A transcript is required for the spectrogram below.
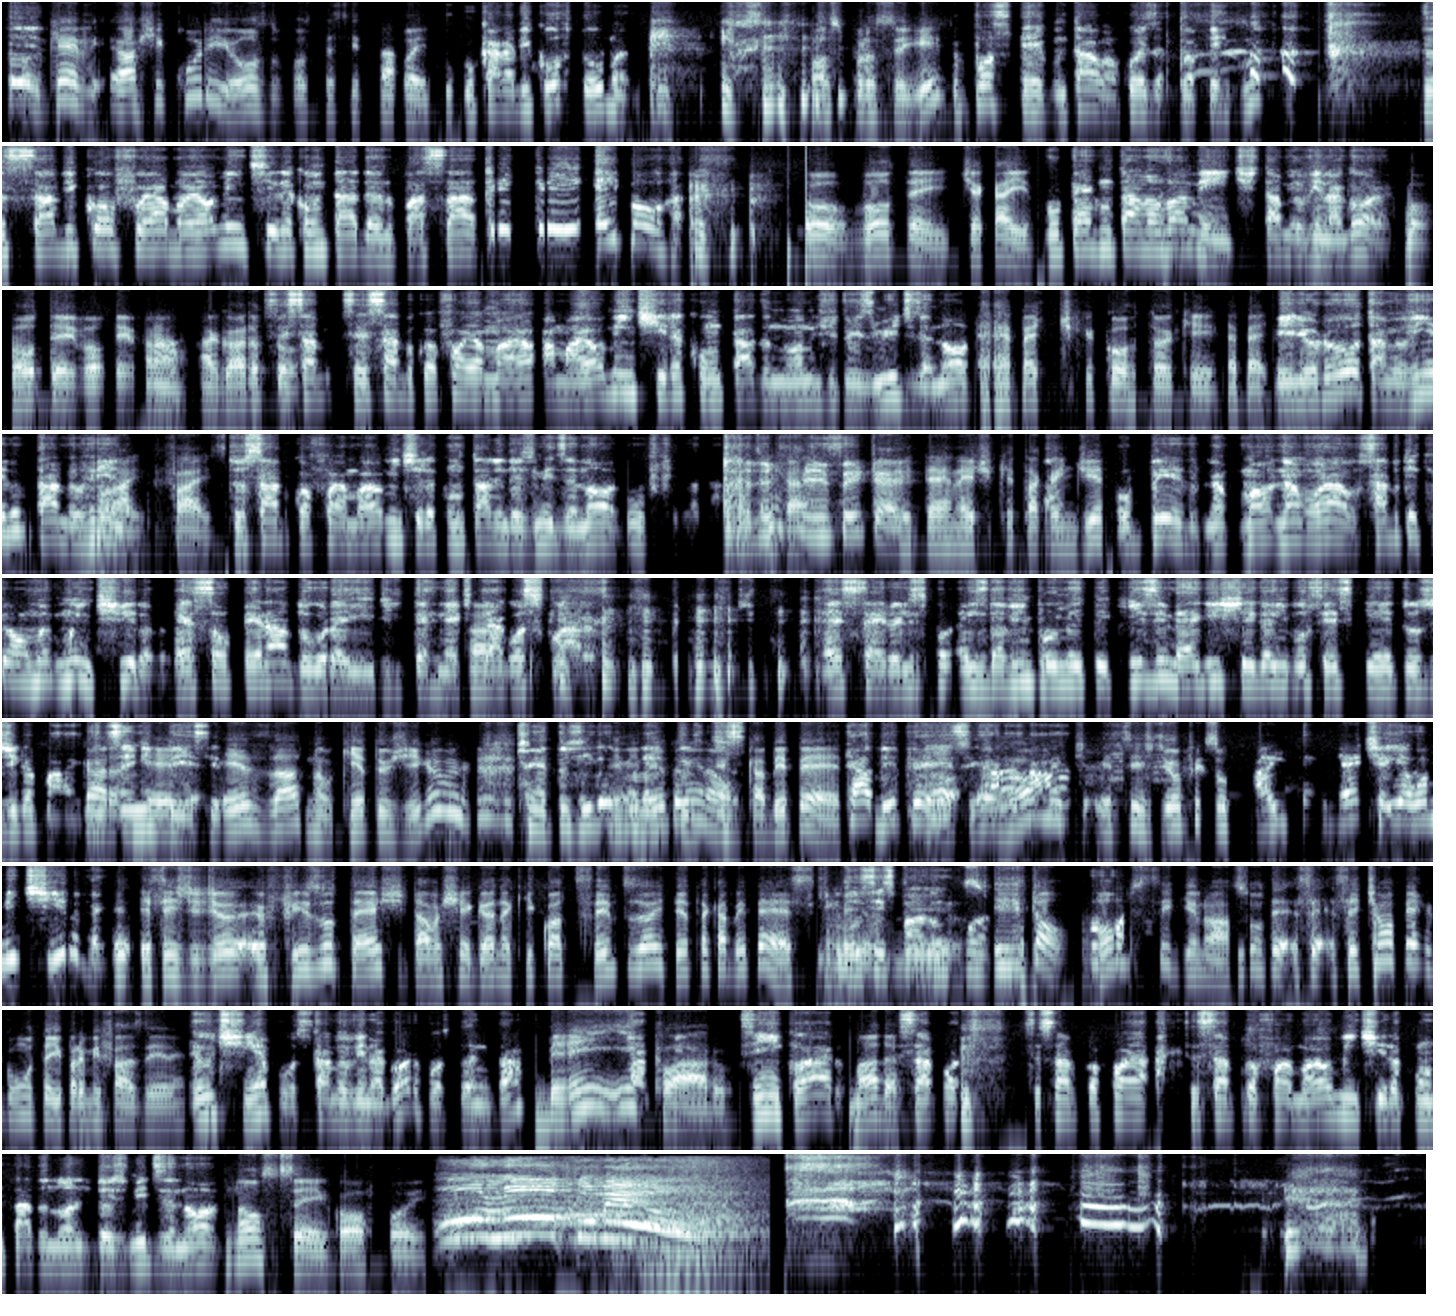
Pedro, Kevin, eu achei curioso você citar. Oi, o cara me cortou, mano. posso prosseguir? Eu posso perguntar uma coisa? Uma pergunta? Tu sabe qual foi a maior mentira contada ano passado? Cri, cri. Ei, porra! Ô, voltei, tinha caído. Vou perguntar novamente. Tá me ouvindo agora? Vo- Voltei, voltei. Ah, agora eu tô. Você sabe, você sabe qual foi a maior, a maior mentira contada no ano de 2019? Repete que cortou aqui. Repete. Melhorou? Tá me ouvindo? Tá me ouvindo? Vai, faz. Tu sabe qual foi a maior mentira contada em 2019? Uf, filha da- Tá difícil, hein, A cara? internet que tá caindo dia. Ô Pedro, na, na moral, sabe o que, que é uma mentira? velho? Essa operadora aí de internet de Ah. Águas Claras. é sério, eles, eles devem prometer 15 mega e chega em vocês 500 gigabytes. Cara, MP, é, exato. Não, 500 GB? 500 gigabytes. MB também não. KBPS. KBPS. Não, eu Ah, realmente, esses dias eu fiz o, a internet aí é uma mentira, velho. esses dias eu eu fiz o teste, tava chegando aqui 480 kbps. Meu Vocês com. Então, vamos seguir no assunto. Você tinha uma pergunta aí pra me fazer, né? Eu tinha, pô. Você tá me ouvindo agora? Posso perguntar? Bem e claro. Sim, claro. Manda. Sabe, você sabe qual foi a, você sabe qual foi a maior mentira contada no ano de 2019? Não sei qual foi.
